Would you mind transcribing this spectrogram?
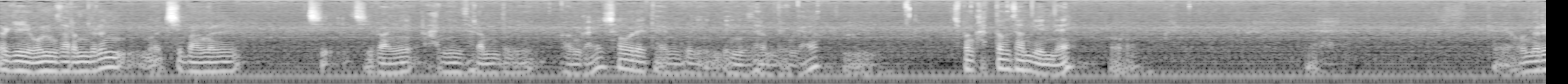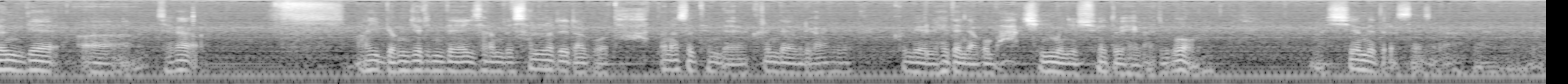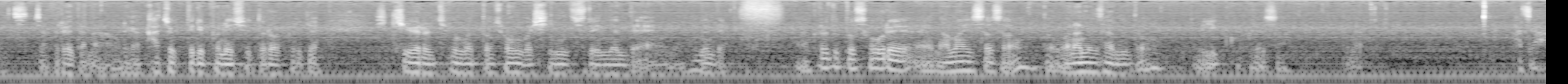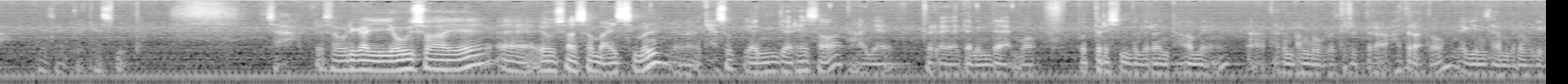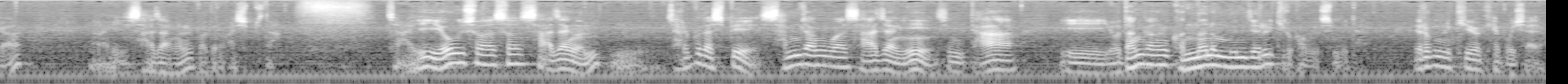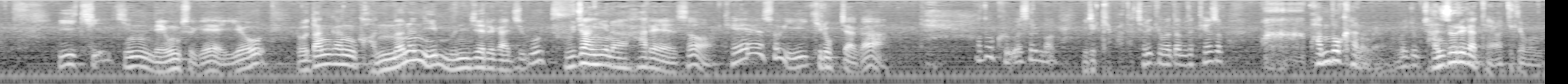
여기 온 사람들은 뭐 지방을 지, 지방이 아닌 사람들이 건가요? 서울의 대부분이 있는 사람들인가요? 음, 지방 갔다 온 사람도 있네. 어. 네. 네. 오늘은 이게 어, 제가 아, 이 명절인데 이 사람들 설날이라고 다 떠났을 텐데 그런데 우리가 그 금요일 해야 되냐고 막 질문이 쇄도해가지고 시험에 들었어요 제가. 예, 예, 예. 진짜 그래야 되나 우리가 가족들이 보낼 수 있도록 그렇게 기회를 주는 것도 좋은 것일 수도 있는데 했는데 아, 그래도 또 서울에 남아 있어서 또 원하는 사람도 있고 그래서 하자 그래서 그렇게 했습니다. 자 그래서 우리가 이 여우수아의 여우수아서 말씀을 어, 계속 연결해서 다니엘 들어야 되는데 뭐 못 들으신 분들은 다음에 아, 다른 방법으로 들었더라 하더라도 여기 있는 사람들은 우리가 아, 이 사장을 보도록 하십니다 자, 이 여호수아서 4장은 음, 잘 보다시피 3장과 4장이 지금 다 이 요단강을 건너는 문제를 기록하고 있습니다. 여러분들 기억해 보셔요. 이 긴 내용 속에 요, 요단강 건너는 이 문제를 가지고 두 장이나 할애해서 계속 이 기록자가 하도 그것을 막 이렇게 받아 저렇게 받아면서 계속 막 반복하는 거예요. 좀 잔소리 같아요. 어떻게 보면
